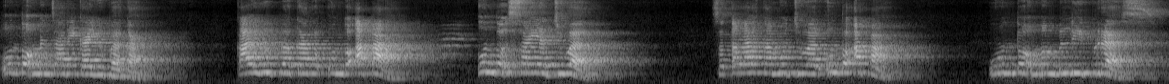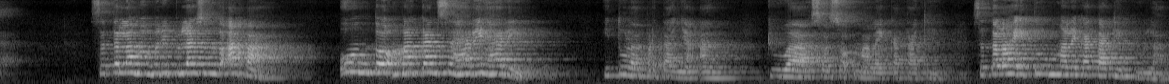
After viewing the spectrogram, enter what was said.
"Untuk mencari kayu bakar." "Kayu bakar untuk apa?" "Untuk saya jual." "Setelah kamu jual untuk apa?" "Untuk membeli beras." "Setelah membeli beras untuk apa?" "Untuk makan sehari-hari." Itulah pertanyaan dua sosok malaikat tadi. Setelah itu malaikat tadi pulang.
